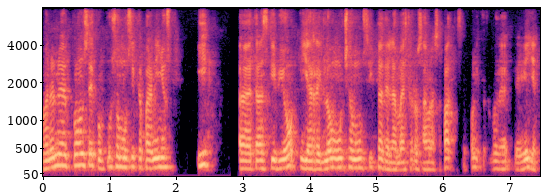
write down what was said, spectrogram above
Manuel M. Ponce compuso música para niños y uh, transcribió y arregló mucha música de la maestra Rosaura Zapata, de, de ella,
